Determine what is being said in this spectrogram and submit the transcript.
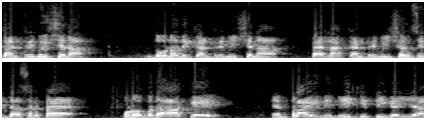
ਕੰਟਰੀਬਿਊਸ਼ਨ ਆ, ਦੋਨਾਂ ਦੀ ਕੰਟਰੀਬਿਊਸ਼ਨ ਆ। ਪਹਿਲਾਂ ਕੰਟਰੀਬਿਊਸ਼ਨ ਸੀ 10 ਰੁਪਏ, ਹੁਣ ਉਹ ਵਧਾ ਕੇ EMPLOYE ਦੀ 20 ਕੀਤੀ ਗਈ ਆ।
